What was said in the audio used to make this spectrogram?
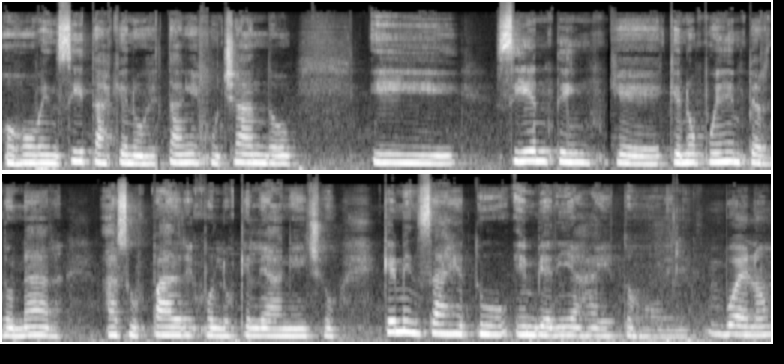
o jovencitas que nos están escuchando y sienten que, que no pueden perdonar a sus padres por lo que le han hecho. ¿Qué mensaje tú enviarías a estos jóvenes? Bueno,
